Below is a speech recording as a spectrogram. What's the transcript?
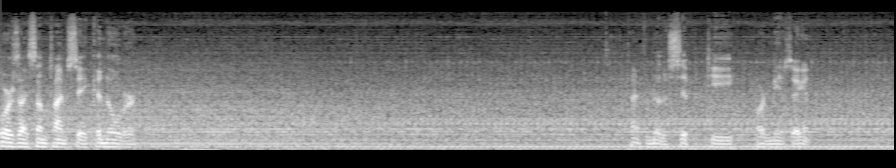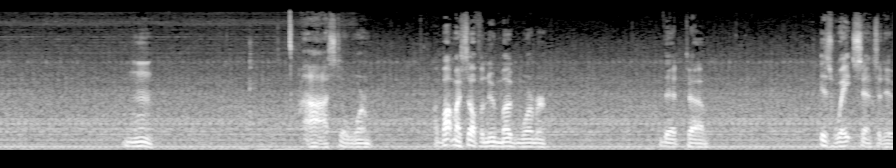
Or as I sometimes say, canola. Time for another sip of tea. Pardon me a second. Mmm. Ah, still warm. I bought myself a new mug warmer that um, is weight sensitive.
